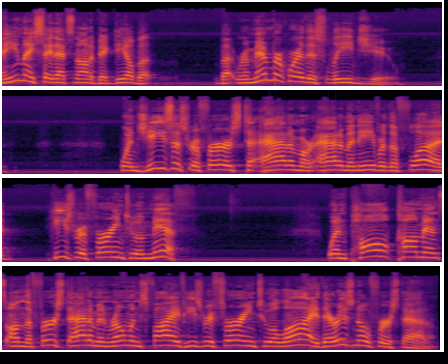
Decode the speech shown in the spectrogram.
Now, you may say that's not a big deal, but, but remember where this leads you. When Jesus refers to Adam or Adam and Eve or the flood, he's referring to a myth. When Paul comments on the first Adam in Romans 5, he's referring to a lie. There is no first Adam.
